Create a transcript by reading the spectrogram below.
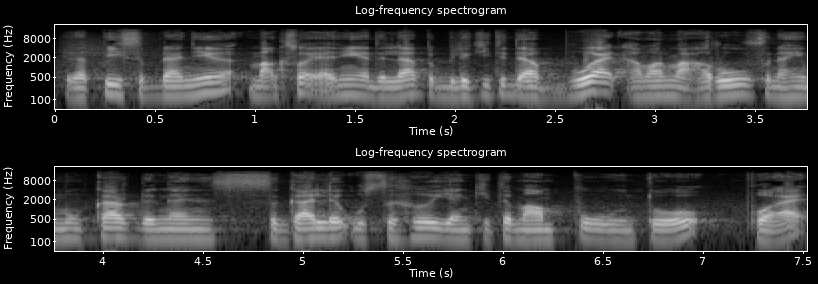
tetapi sebenarnya maksud ayat ini adalah apabila kita dah buat amal ma'ruf nahi mungkar dengan segala usaha yang kita mampu untuk buat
